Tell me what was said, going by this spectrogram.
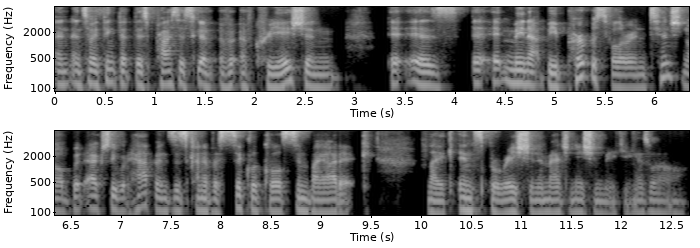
and, and so i think that this process of, of, of creation is it may not be purposeful or intentional but actually what happens is kind of a cyclical symbiotic like inspiration imagination making as well.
